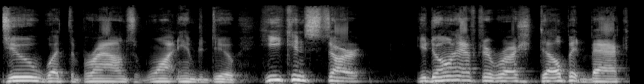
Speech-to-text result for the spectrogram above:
do what the Browns want him to do. He can start. You don't have to rush Delpit back.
